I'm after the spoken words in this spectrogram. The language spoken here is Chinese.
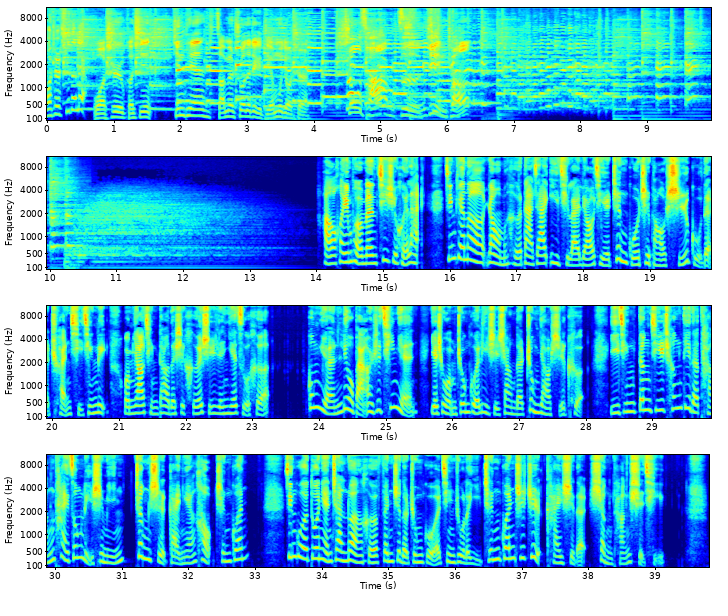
我是徐德亮，我是何鑫。今天咱们说的这个节目就是收藏紫禁城。好，欢迎朋友们继续回来。今天呢，让我们和大家一起来了解镇国之宝石鼓的传奇经历。我们邀请到的是何时人也组合。公元六百二十七年，也是我们中国历史上的重要时刻，已经登基称帝的唐太宗李世民正式改年号贞观。经过多年战乱和分治的中国，进入了以贞观之治开始的盛唐时期。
